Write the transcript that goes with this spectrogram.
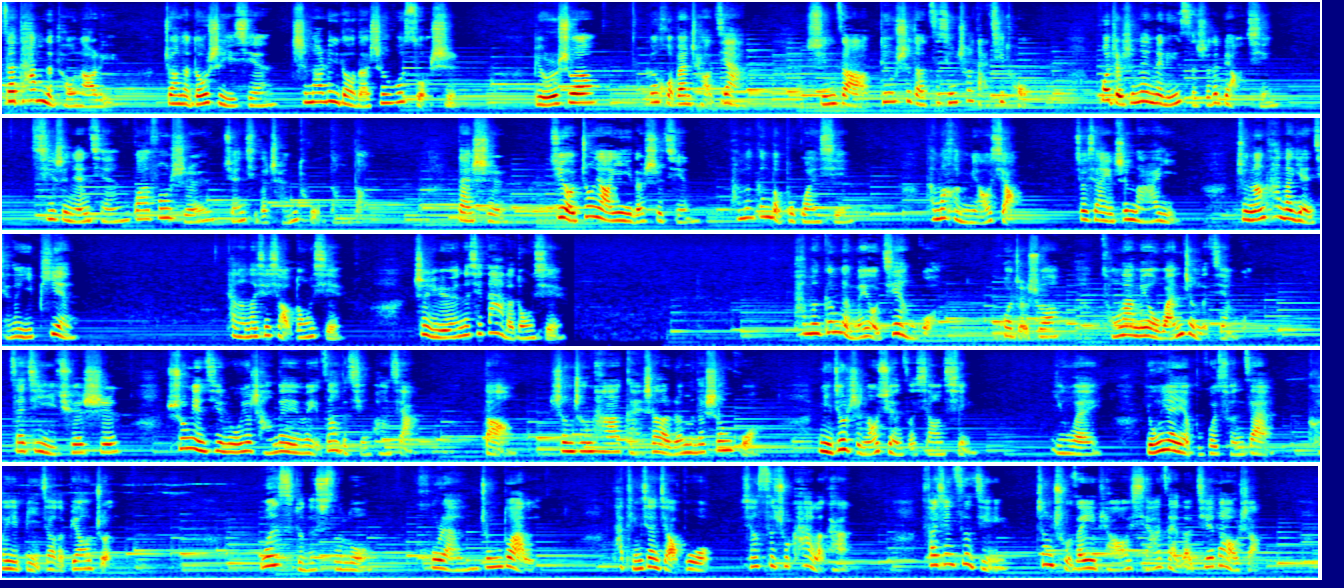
在他们的头脑里。装的都是一些芝麻绿豆的生活琐事，比如说跟伙伴吵架、寻找丢失的自行车打气筒，或者是妹妹临死时的表情、七十年前刮风时卷起的尘土等等。但是，具有重要意义的事情，他们根本不关心。他们很渺小，就像一只蚂蚁，只能看到眼前的一片，看到那些小东西。至于那些大的东西，他们根本没有见过，或者说从来没有完整的见过。在记忆缺失、书面记录又常被伪造的情况下，党声称它改善了人们的生活，你就只能选择相信，因为永远也不会存在可以比较的标准。温斯顿的思路忽然中断了，他停下脚步。向四处看了看，发现自己正处在一条狭窄的街道上，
